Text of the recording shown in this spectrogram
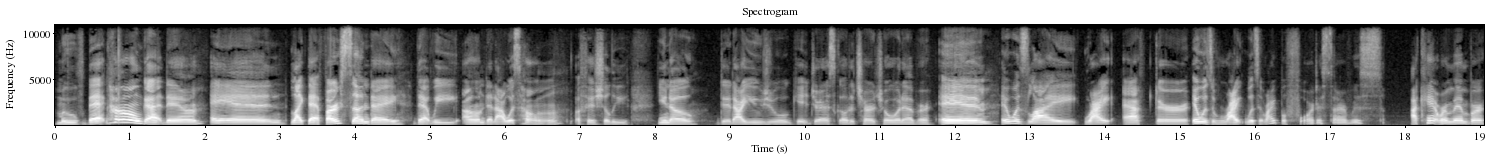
moved back home goddamn and like that first sunday that we um that i was home officially you know did our usual get dressed, go to church or whatever. And it was like right after, it was right, was it right before the service? I can't remember.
